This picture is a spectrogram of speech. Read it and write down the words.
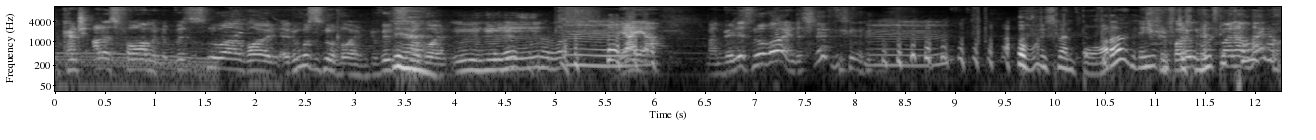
Du kannst alles formen, du willst es nur wollen. Äh, du musst es nur wollen. Du willst Ja. es nur wollen. Du willst es Mhm. nur Ja, ja. Man will es nur wollen, das stimmt. Oh, wo ist mein Bohrer? Nee, Ich bin voll und ganz meiner? Meinung.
